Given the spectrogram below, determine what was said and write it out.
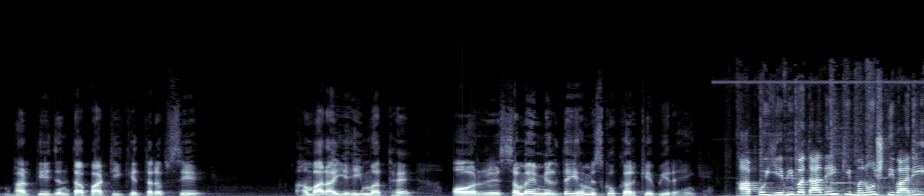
भारतीय जनता पार्टी के तरफ़ से हमारा यही मत है और समय मिलते ही हम इसको करके भी रहेंगे। आपको ये भी बता दें कि मनोज तिवारी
